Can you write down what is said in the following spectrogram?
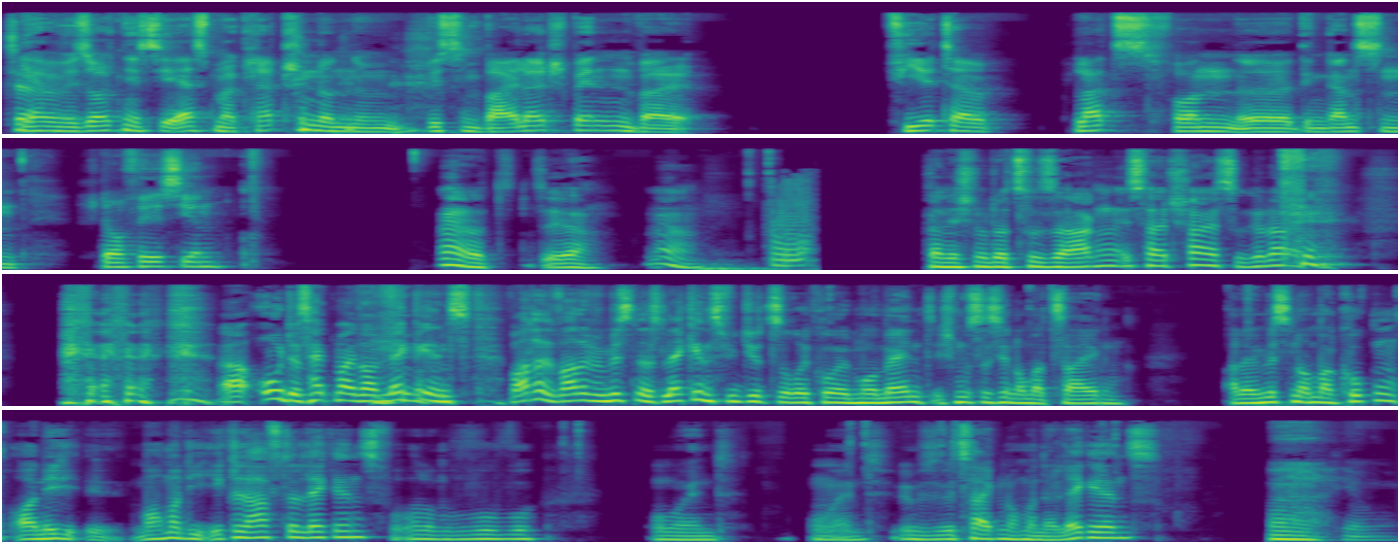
Tja, Ja, aber wir sollten jetzt hier erstmal klatschen und ein bisschen Beileid spenden, weil vierter Platz von äh, den ganzen Stoffhäschen. ja, das, ja, ja. Kann ich nur dazu sagen, ist halt scheiße gelaufen. ah, oh, das hätte mal noch Leggings. warte, warte, wir müssen das Leggings-Video zurückholen. Moment, ich muss das hier nochmal zeigen. Aber wir müssen noch mal gucken. Oh nee, mach mal die ekelhafte Leggings. Wo, wo, wo? Moment, Moment. Wir, wir zeigen noch mal eine Leggings. Ah, Junge.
